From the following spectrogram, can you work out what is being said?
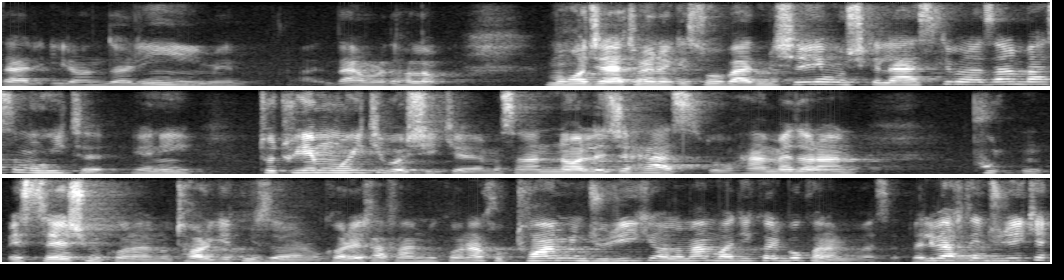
در ایران داریم در مورد حالا مهاجرت و اینا که صحبت میشه یه مشکل اصلی به نظرم بحث محیطه. یعنی تو توی محیطی باشی که مثلا نالجه هست و همه دارن استرچ می‌کنن و تارگت می‌ذارن و کارهای خفن می‌کنن. خب تو هم اینجوری که حالا من باید کاری بکنم این وسط. ولی وقتی اینجوریه که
